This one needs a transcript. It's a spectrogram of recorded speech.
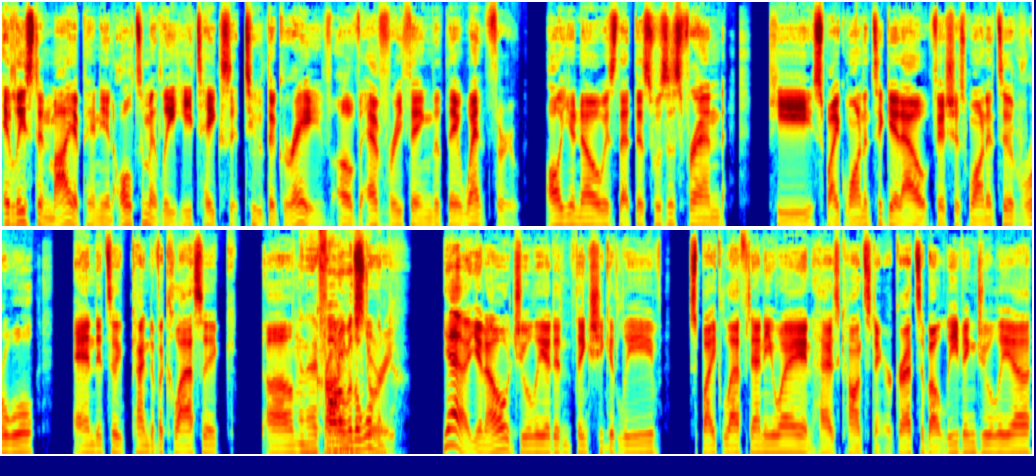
at least in my opinion, ultimately he takes it to the grave of everything that they went through. All you know is that this was his friend. He Spike wanted to get out, Vicious wanted to rule, and it's a kind of a classic um And they fought over the story. woman. Yeah, you know, Julia didn't think she could leave. Spike left anyway and has constant regrets about leaving Julia.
